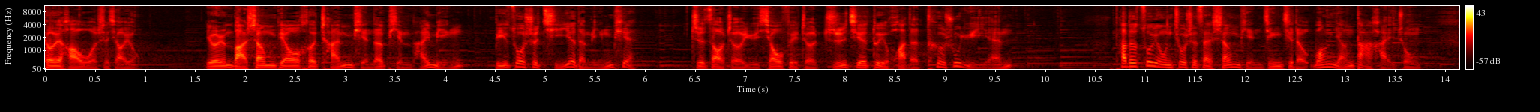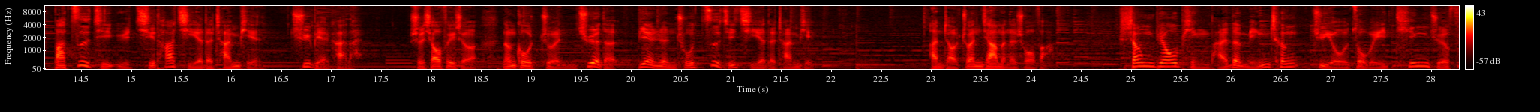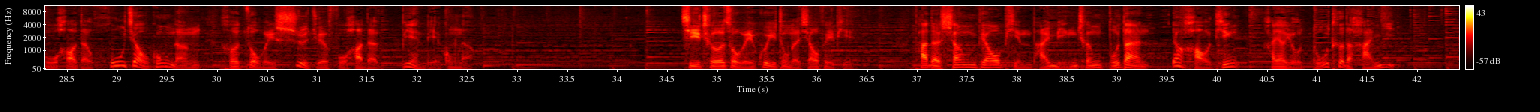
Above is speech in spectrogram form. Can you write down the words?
各位好，我是小勇。有人把商标和产品的品牌名比作是企业的名片，制造者与消费者直接对话的特殊语言。它的作用就是在商品经济的汪洋大海中，把自己与其他企业的产品区别开来，使消费者能够准确地辨认出自己企业的产品。按照专家们的说法。商标品牌的名称具有作为听觉符号的呼叫功能和作为视觉符号的辨别功能。汽车作为贵重的消费品，它的商标品牌名称不但要好听，还要有独特的含义。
